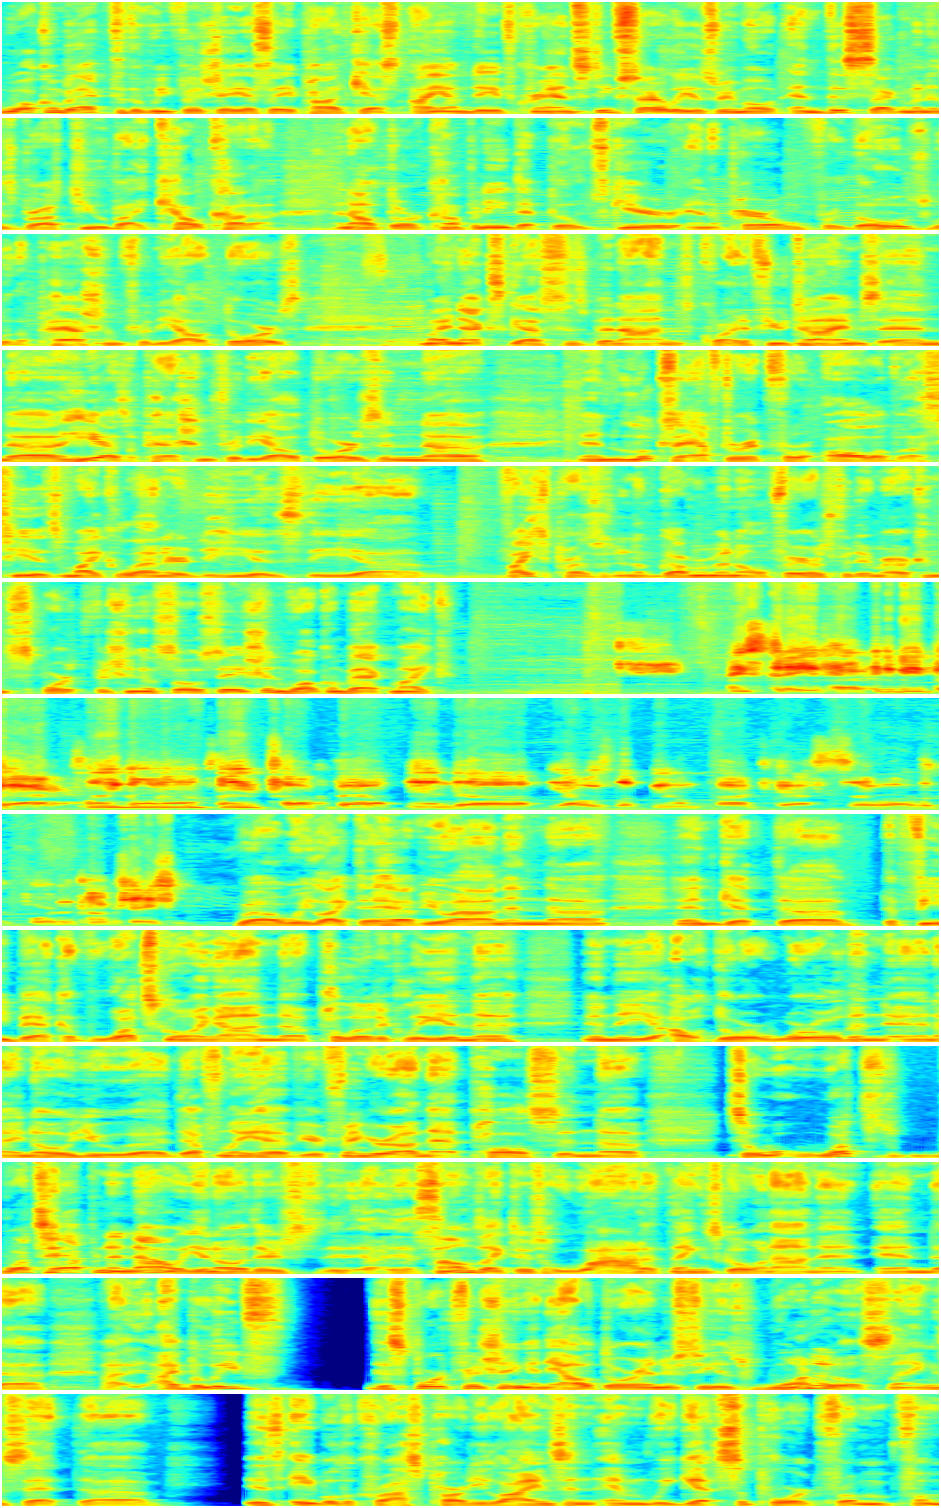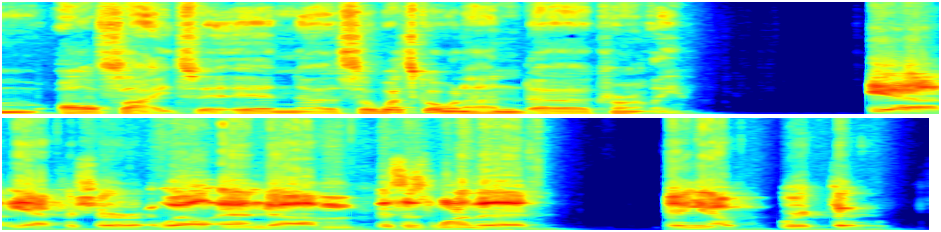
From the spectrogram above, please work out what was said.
Welcome back to the We Fish ASA podcast. I am Dave Kranz. Steve Sarley is remote, and this segment is brought to you by Calcutta, an outdoor company that builds gear and apparel for those with a passion for the outdoors. My next guest has been on quite a few times, and uh, he has a passion for the outdoors and uh, and looks after it for all of us. He is Mike Leonard. He is the uh, Vice President of Governmental Affairs for the American Sport Fishing Association. Welcome back, Mike. Thanks, Dave. Happy to be back. Plenty going on, plenty to talk about, and uh, yeah, always love being on the podcast. So uh, looking forward to the conversation. Well, we like to have you on and uh, and get uh, the feedback of what's going on uh, politically in the in the outdoor world, and, and I know you uh, definitely have your finger on that pulse. And so, what's what's happening now? You know, there's it sounds like there's a lot of things going on, and and I, I believe the sport fishing and the outdoor industry is one of those things that uh, is able to cross party lines and, and we get support from from all sides. And uh, so, what's going on uh, currently? Yeah, yeah, for sure. Well, and um, this is one of the you know we're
